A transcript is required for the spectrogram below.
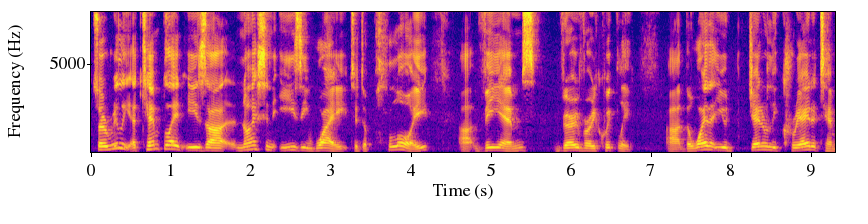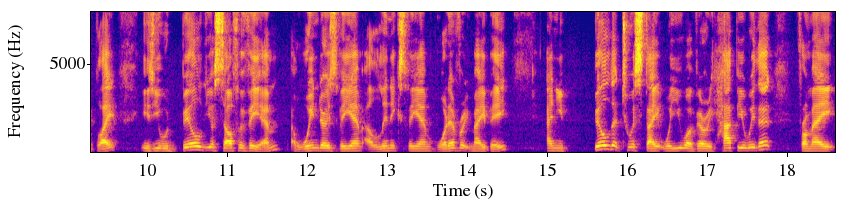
So really a template is a nice and easy way to deploy uh, VMs very very quickly. Uh, the way that you generally create a template is you would build yourself a VM, a Windows VM, a Linux VM, whatever it may be, and you build it to a state where you are very happy with it from a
